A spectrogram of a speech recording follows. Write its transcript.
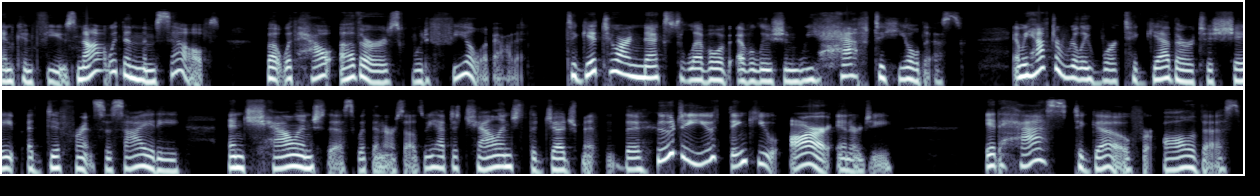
and confused, not within themselves, but with how others would feel about it. To get to our next level of evolution, we have to heal this. And we have to really work together to shape a different society and challenge this within ourselves. We have to challenge the judgment, the who do you think you are energy. It has to go for all of us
